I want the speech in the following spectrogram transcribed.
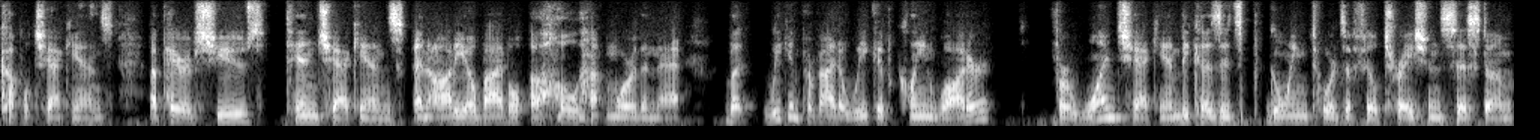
a couple check-ins, a pair of shoes, 10 check-ins, an audio Bible, a whole lot more than that. But we can provide a week of clean water for one check-in because it's going towards a filtration system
